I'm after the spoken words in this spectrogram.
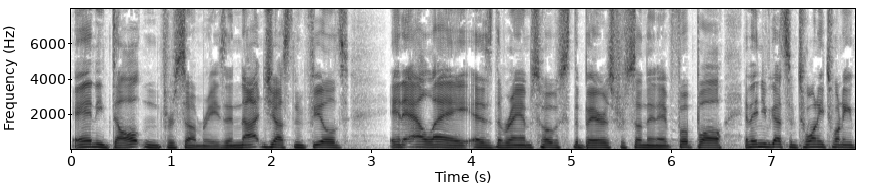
Andy Dalton for some reason, not Justin Fields in LA as the Rams host the Bears for Sunday Night Football. And then you've got some 2020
